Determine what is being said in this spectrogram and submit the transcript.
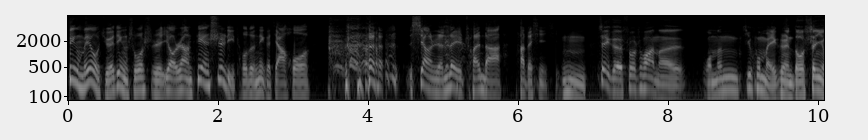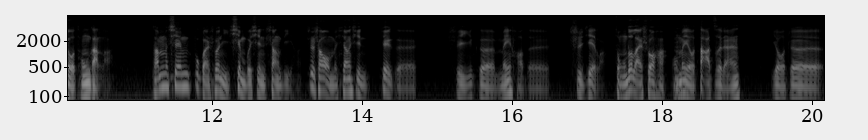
并没有决定说是要让电视里头的那个家伙 向人类传达他的信息。嗯，这个说实话呢，我们几乎每一个人都深有同感了。咱们先不管说你信不信上帝哈，至少我们相信这个是一个美好的世界了。总的来说哈，我们有大自然，有着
